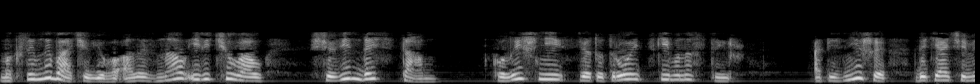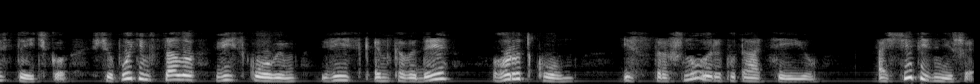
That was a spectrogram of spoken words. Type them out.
Максим не бачив його, але знав і відчував, що він десь там, колишній Святотроїцький монастир, а пізніше дитяче містечко, що потім стало військовим військ НКВД городком із страшною репутацією, а ще пізніше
